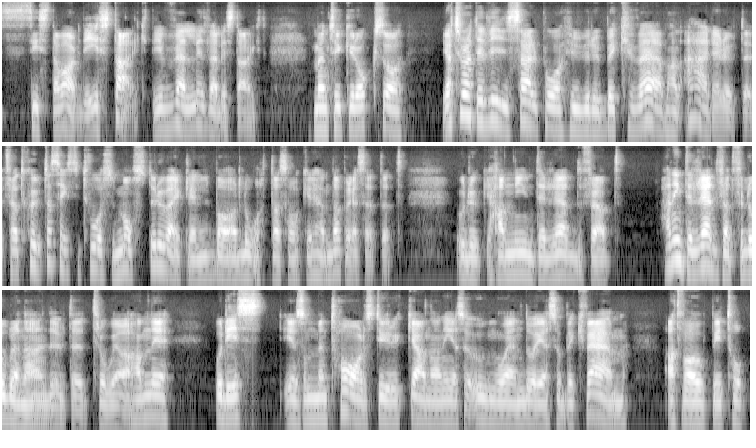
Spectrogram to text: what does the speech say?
sista varv. Det är starkt. Det är väldigt, väldigt starkt. Men tycker också, jag tror att det visar på hur bekväm han är där ute. För att skjuta 62 så måste du verkligen bara låta saker hända på det sättet. Och du, han är ju inte rädd för att han är inte rädd för att förlora när han är ute, tror jag. Han är, och det är, är en sån mental styrka när han är så ung och ändå är så bekväm att vara uppe i topp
